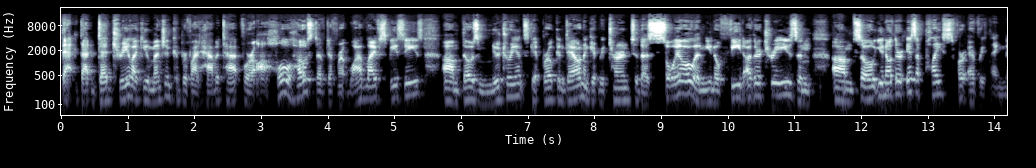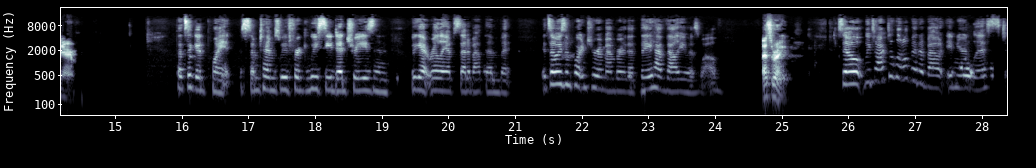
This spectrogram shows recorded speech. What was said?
that, that dead tree, like you mentioned, could provide habitat for a whole host of different wildlife species. Um, those nutrients get broken down and get returned to the soil and, you know, feed other trees. And um, so, you know, there is a place for everything there. That's a good point. Sometimes we for, we see dead trees and we get really upset about them, but it's always important to remember that they have value as well. That's right. So we talked a little bit about in your list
